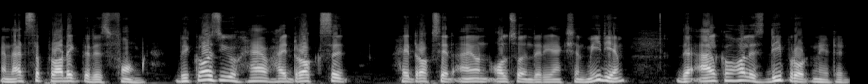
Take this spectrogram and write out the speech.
and that is the product that is formed. Because you have hydroxide, hydroxide ion also in the reaction medium, the alcohol is deprotonated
